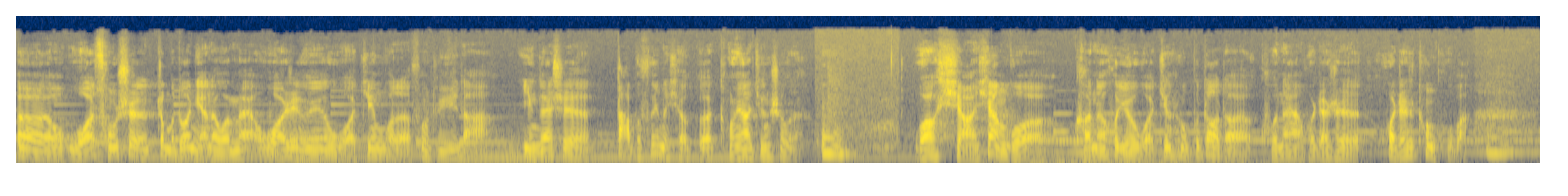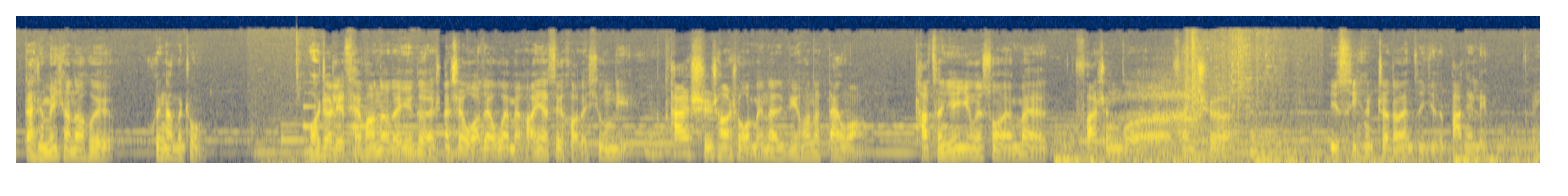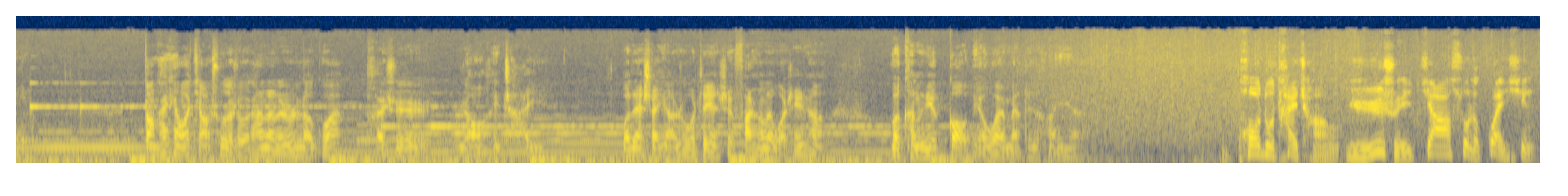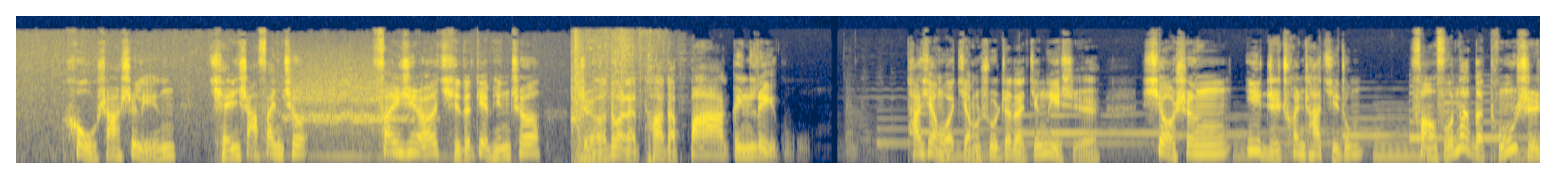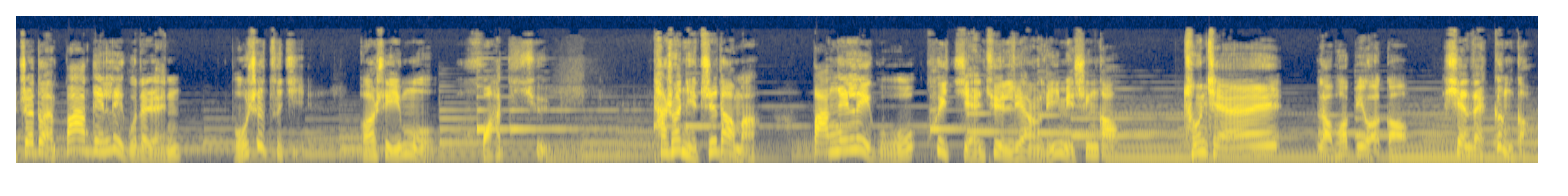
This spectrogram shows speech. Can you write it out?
呃，我从事这么多年的外卖，我认为我经过的风吹雨打，应该是大部分的小哥同样经受的。嗯，我想象过可能会有我经受不到的苦难，或者是或者是痛苦吧。嗯，但是没想到会会那么重。我这里采访到的一个，算是我在外卖行业最好的兄弟，他时常是我们那个地方的单王，他曾经因为送外卖发生过翻车。一次性折断自己的八根肋骨。哎呀！当他向我讲述的时候，他那种乐观还是让我很诧异。我在设想，如果这件事发生在我身上，我可能就告别外卖这个行业了。坡度太长，雨水加速了惯性，后刹失灵，前刹翻车，翻身而起的电瓶车折断了他的八根肋骨。他向我讲述这段经历时。笑声一直穿插其中，仿佛那个同时折断八根肋骨的人，不是自己，而是一幕滑稽剧。他说：“你知道吗？八根肋骨会减去两厘米身高。从前老婆比我高，现在更高。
